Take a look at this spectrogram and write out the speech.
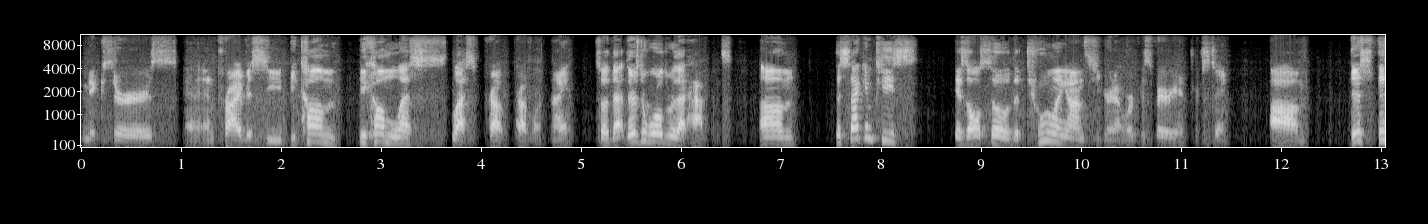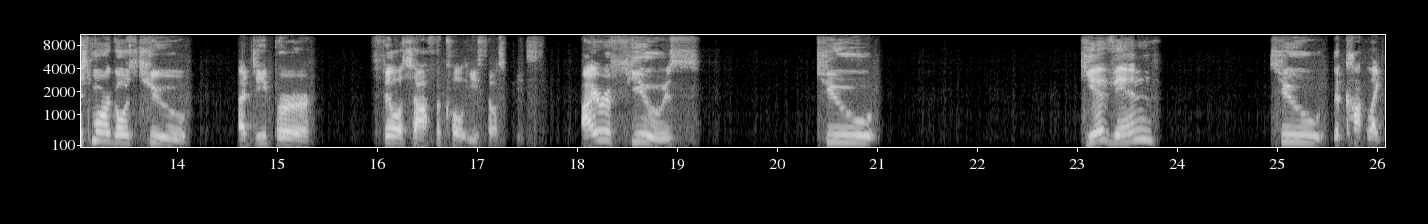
mixers and, and privacy, become become less less pre- prevalent, right? So that there's a world where that happens. Um, the second piece is also the tooling on Secret Network is very interesting. Um, this this more goes to a deeper philosophical ethos piece. I refuse to give in to the like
